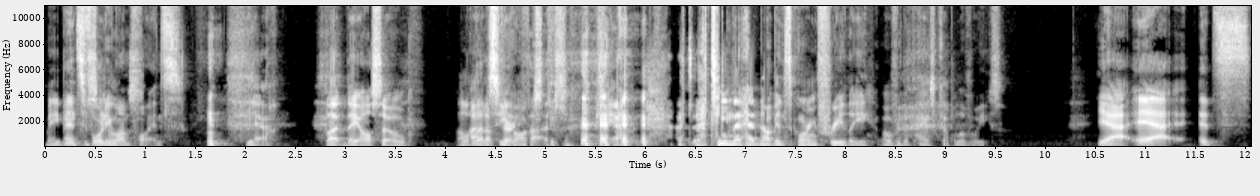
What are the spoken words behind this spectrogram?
maybe And it's 41 Seahawks. points. yeah but they also allowed the seahawks just yeah, a, a team that had not been scoring freely over the past couple of weeks Yeah, yeah, it's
